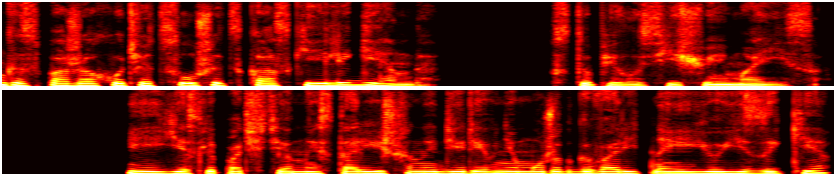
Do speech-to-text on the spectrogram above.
Госпожа хочет слушать сказки и легенды, вступилась еще и Маиса. И если почтенный старейшина деревни может говорить на ее языке,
